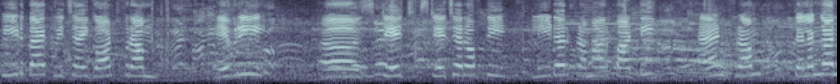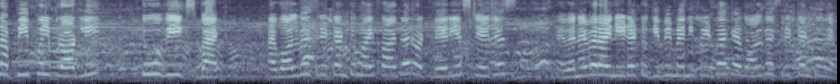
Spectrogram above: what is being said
feedback which I got from every stage stature of the leader from our party and from Telangana people broadly two weeks back. I've always written to my father at various stages. Whenever I needed to give him any feedback, I've always written to him.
